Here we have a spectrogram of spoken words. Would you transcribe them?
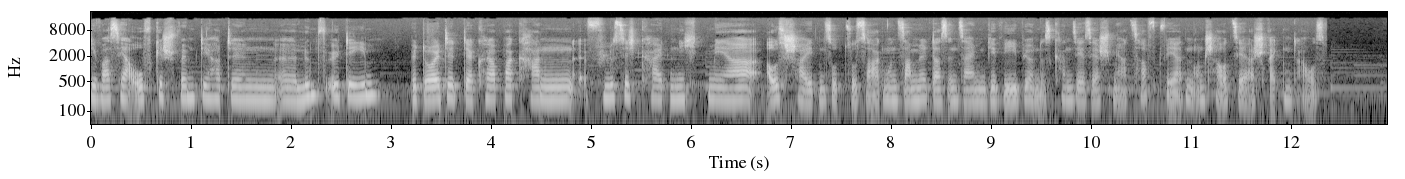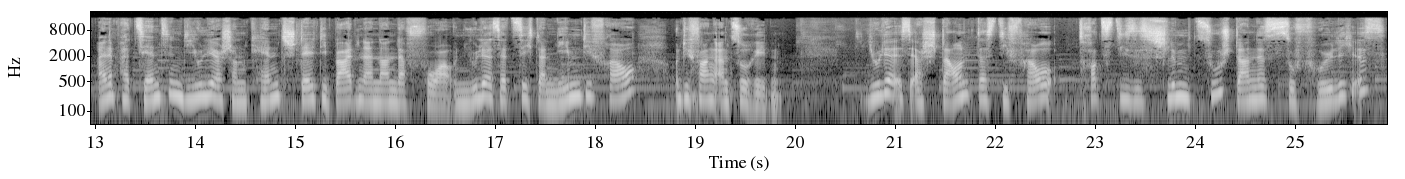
Die war sehr aufgeschwemmt, die hatte ein äh, Lymphödem. Bedeutet, der Körper kann Flüssigkeit nicht mehr ausscheiden sozusagen und sammelt das in seinem Gewebe und das kann sehr, sehr schmerzhaft werden und schaut sehr erschreckend aus. Eine Patientin, die Julia schon kennt, stellt die beiden einander vor und Julia setzt sich dann neben die Frau und die fangen an zu reden. Julia ist erstaunt, dass die Frau trotz dieses schlimmen Zustandes so fröhlich ist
